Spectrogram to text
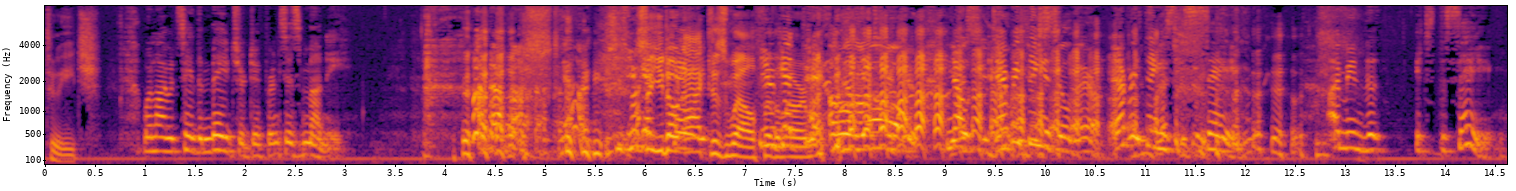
to each? Well, I would say the major difference is money. You so you don't paid- act as well for you the get lower paid- money. Oh, yes, you do. No, Yes, you everything is still there. Everything is the same. I mean, the, it's the same.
